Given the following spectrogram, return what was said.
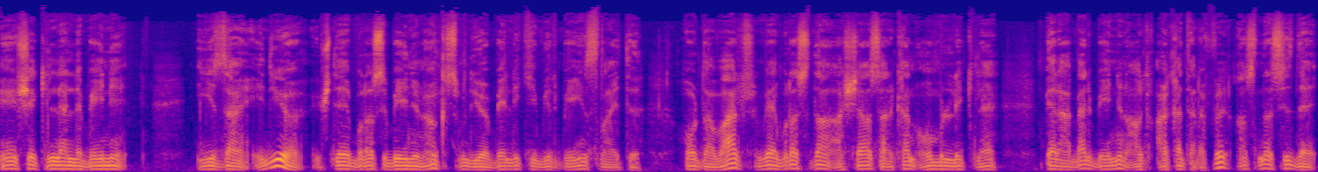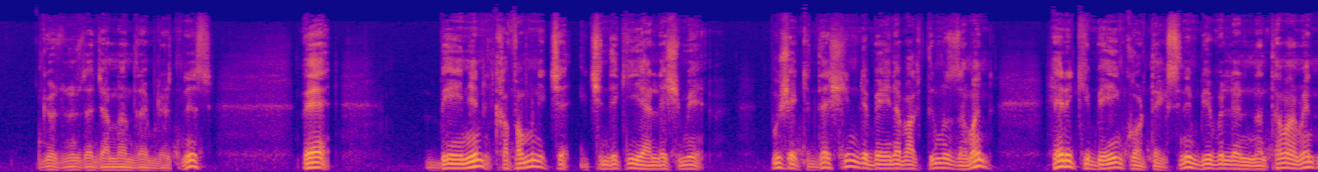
e, şekillerle beyni izah ediyor. İşte burası beynin ön kısmı diyor. Belli ki bir beyin slaytı orada var ve burası da aşağı sarkan omurilikle beraber beynin arka tarafı. Aslında siz de gözünüzde canlandırabilirsiniz. Ve beynin kafamın içi, içindeki yerleşimi bu şekilde. Şimdi beyne baktığımız zaman her iki beyin korteksinin birbirlerinden tamamen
